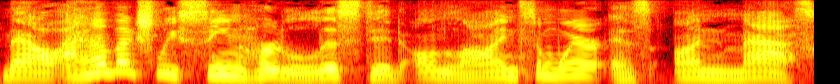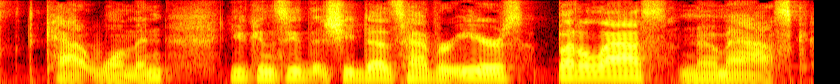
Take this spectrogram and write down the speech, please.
Now, I have actually seen her listed online somewhere as unmasked Catwoman. You can see that she does have her ears, but alas, no mask.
